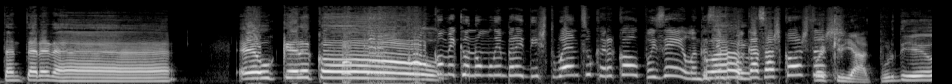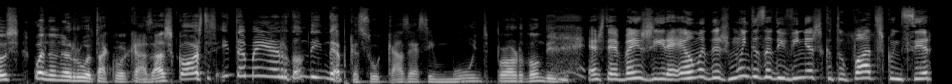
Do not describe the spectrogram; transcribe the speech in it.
Tantarará. É o caracol! caracol! Como é que eu não me lembrei disto antes? O caracol, pois é, ele anda Claro. sempre com a casa às costas. Foi criado por Deus, quando anda na rua está com a casa às costas e também é redondinho, não é? Porque a sua casa é assim muito para o redondinho. Esta é bem gira, é uma das muitas adivinhas que tu podes conhecer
